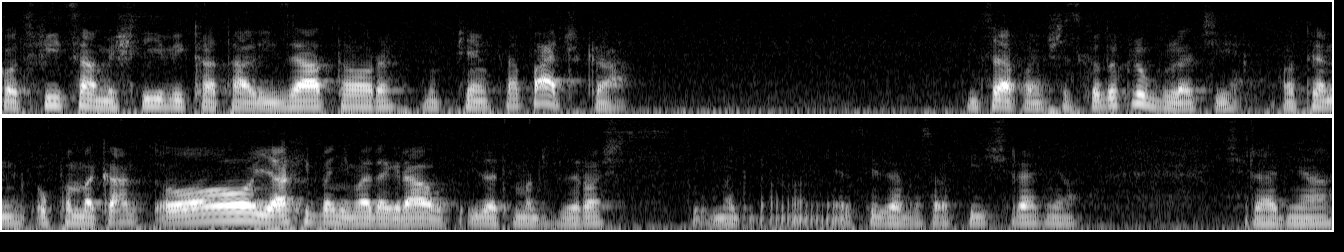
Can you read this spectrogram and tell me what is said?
Kotwica, myśliwi, katalizator. No piękna paczka. No co ja powiem, wszystko do klubu leci. O ten upomekan... O, ja chyba nie będę grał. Ile ty masz wzrostu? No, nie jesteś za wysoki, średnia. Średnia.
